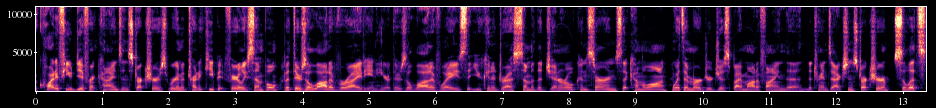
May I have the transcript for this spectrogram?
quite a few different kinds and structures. We're going to try to keep it fairly simple, but there's a lot of variety in here. There's a lot of ways that you can address some of the general concerns that come along with a merger just by modifying the, the transaction structure. So let's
